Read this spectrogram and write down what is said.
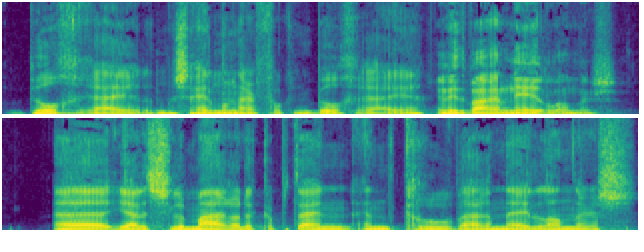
Bulgarije. Dat moest helemaal naar fucking Bulgarije. En dit waren Nederlanders. Eh, ja, de Silemaro, de kapitein en crew waren Nederlanders.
